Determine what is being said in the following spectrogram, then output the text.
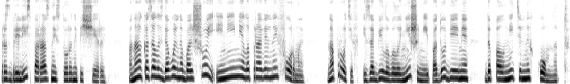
разбрелись по разные стороны пещеры. Она оказалась довольно большой и не имела правильной формы. Напротив, изобиловала нишами и подобиями дополнительных комнат.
